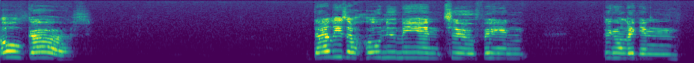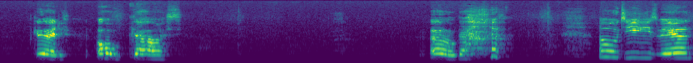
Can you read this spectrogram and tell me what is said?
Oh gosh. That leaves a whole new meaning to finger, finger licking good. Oh gosh. Oh god. oh jeez, man.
